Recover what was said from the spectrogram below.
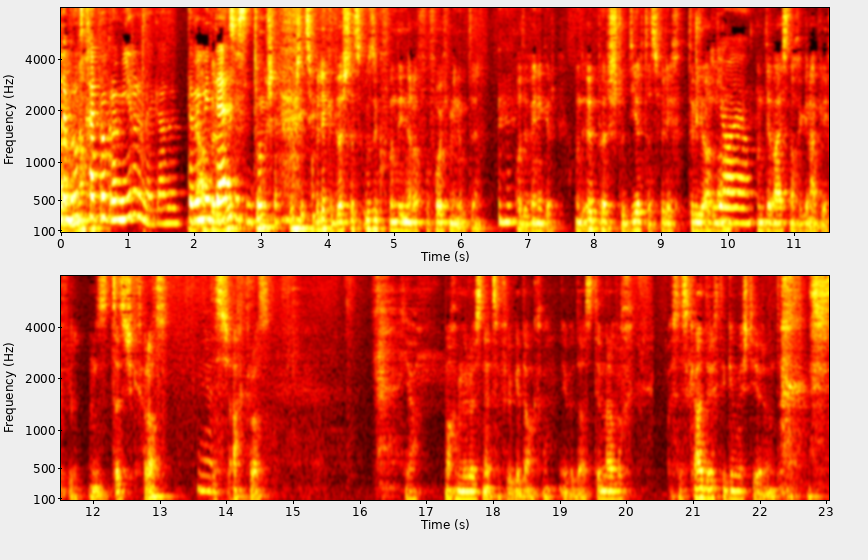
dann braucht es keinen Programmierer mehr. Gell? Dann Ja, will mein Dad so seinen du Job musst, du musst jetzt überlegen, du hast das herausgefunden innerhalb von fünf Minuten Mhm. oder weniger. Und jemand studiert das vielleicht drei Jahre lang Ja, ja. und der weiß nachher genau gleich viel. Und das, das ist krass. ja. Das ist echt krass. Ja, machen wir uns nicht so viel Gedanken über das. Tun wir einfach unser Geld richtig investieren und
